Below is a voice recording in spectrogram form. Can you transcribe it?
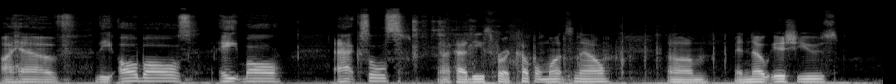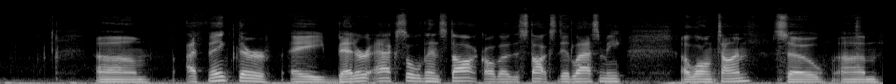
I have the all balls, eight ball axles. I've had these for a couple months now. Um, and no issues. Um, I think they're a better axle than stock, although the stocks did last me a long time. So, um,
